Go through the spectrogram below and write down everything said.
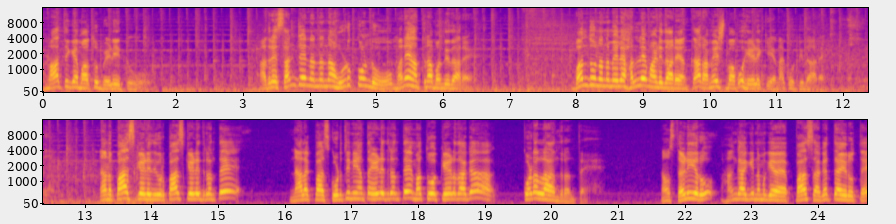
ಮಾತಿಗೆ ಮಾತು ಬೆಳೀತು. ಆದರೆ ಸಂಜೆ ನನ್ನನ್ನು ಹುಡುಕೊಂಡು ಮನೆ ಹತ್ರ ಬಂದಿದ್ದಾರೆ. ಬಂದು ನನ್ನ ಮೇಲೆ ಹಲ್ಲೆ ಮಾಡಿದ್ದಾರೆ ಅಂತ ರಮೇಶ್ ಬಾಬು ಹೇಳಿಕೆಯನ್ನ ಕೊಟ್ಟಿದ್ದಾರೆ. ನಾನು ಪಾಸ್ ಕೇಳಿದ, ಇವ್ರು ಪಾಸ್ ಕೇಳಿದ್ರಂತೆ, ನಾಲ್ಕು ಪಾಸ್ ಕೊಡ್ತೀನಿ ಅಂತ ಹೇಳಿದ್ರಂತೆ ಮತ್ತು ಹೋಗಿ ಕೇಳಿದಾಗ ಕೊಡಲ್ಲ ಅಂದ್ರಂತೆ. ನಾವು ಸ್ಥಳೀಯರು, ಹಾಗಾಗಿ ನಮಗೆ ಪಾಸ್ ಅಗತ್ಯ ಇರುತ್ತೆ.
